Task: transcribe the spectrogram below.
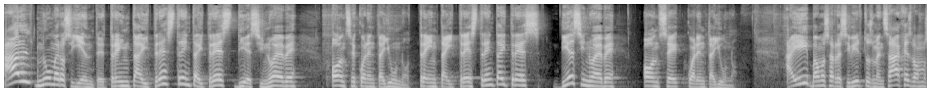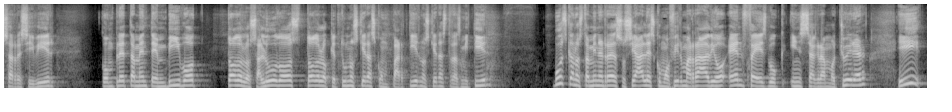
al número siguiente, 33 33 19 11 41. 33 33 19 11 41. Ahí vamos a recibir tus mensajes, vamos a recibir completamente en vivo todos los saludos, todo lo que tú nos quieras compartir, nos quieras transmitir. Búscanos también en redes sociales como Firma Radio, en Facebook, Instagram o Twitter. Y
